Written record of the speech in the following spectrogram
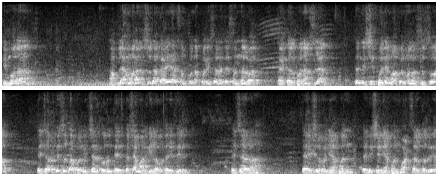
किंवा आपल्या मनात सुद्धा काय या संपूर्ण परिसराच्या संदर्भात काय कल्पना असल्या तर निश्चितपणे मग आपण मला सुचवा. त्याच्यावरती सुद्धा आपण विचार करून ते कशा मार्गी लावता येतील त्याच्या त्या हिशोबाने आपण त्या दिशेने आपण वाटचाल करूया.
